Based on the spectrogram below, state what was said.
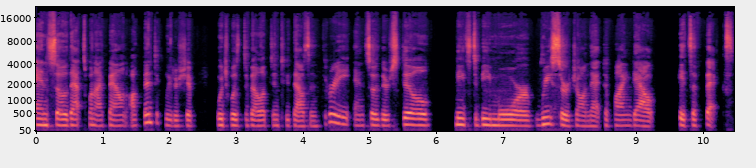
And so that's when I found authentic leadership, which was developed in 2003. And so there still needs to be more research on that to find out its effects.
